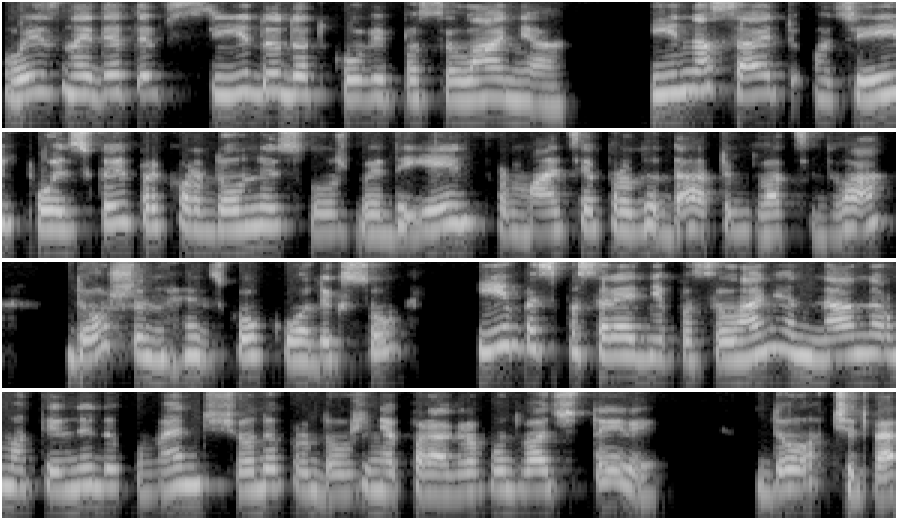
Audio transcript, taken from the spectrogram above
ви знайдете всі додаткові посилання і на сайт оцієї польської прикордонної служби, де є інформація про додаток 22 до Шенгенського кодексу і безпосереднє посилання на нормативний документ щодо продовження параграфу 24 до 4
